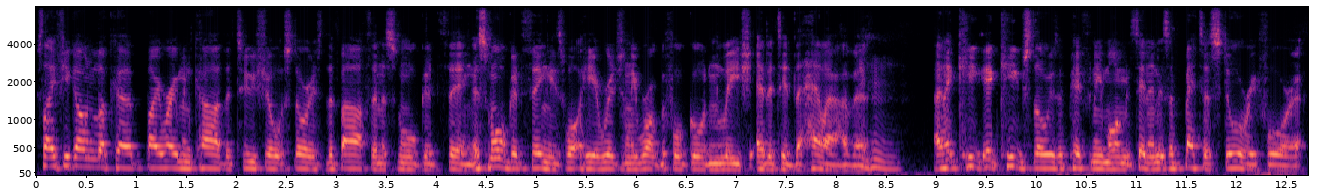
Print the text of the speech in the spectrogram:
It's like if you go and look at by Raymond Carr the two short stories, The Bath and A Small Good Thing. A Small Good Thing is what he originally wrote before Gordon Lish edited the hell out of it, mm-hmm. and it keep, it keeps those epiphany moments in, and it's a better story for it.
